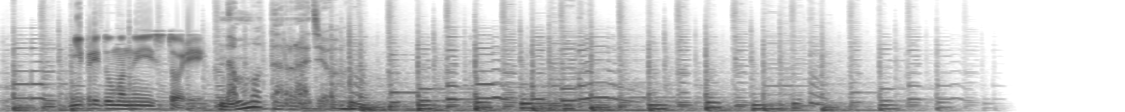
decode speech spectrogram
Непридуманные истории. На Моторадио.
